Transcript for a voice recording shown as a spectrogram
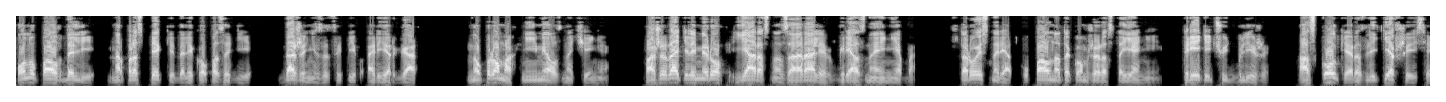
Он упал вдали, на проспекте далеко позади, даже не зацепив арьергард. Но промах не имел значения. Пожиратели миров яростно заорали в грязное небо. Второй снаряд упал на таком же расстоянии, третий чуть ближе. Осколки, разлетевшиеся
